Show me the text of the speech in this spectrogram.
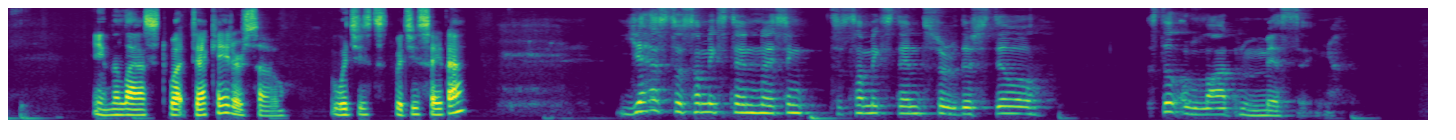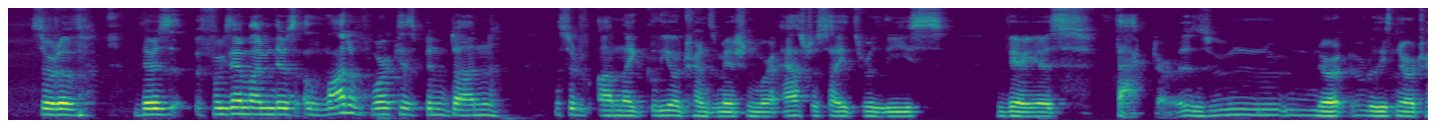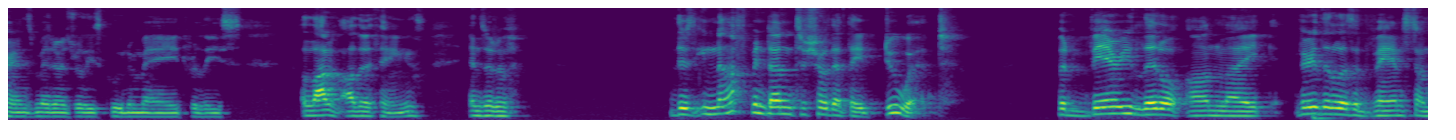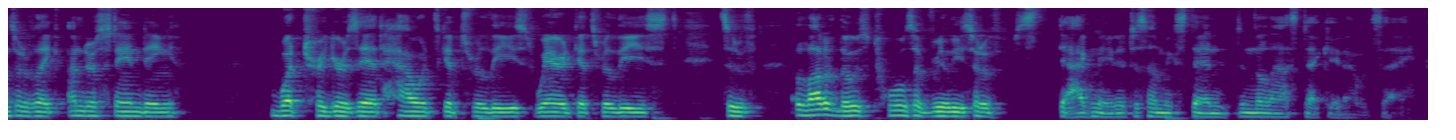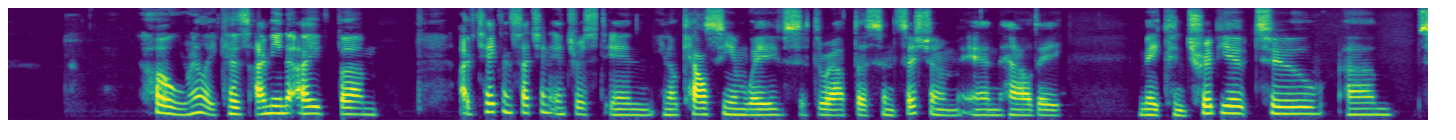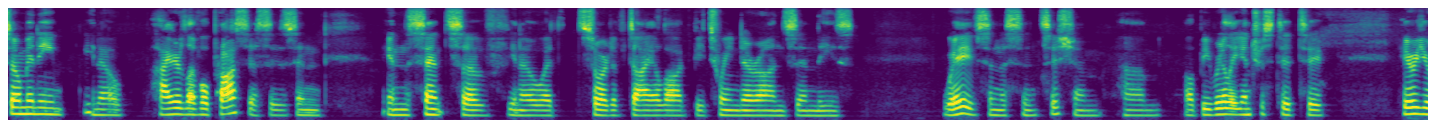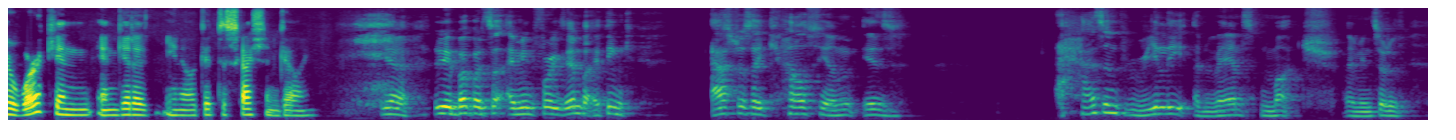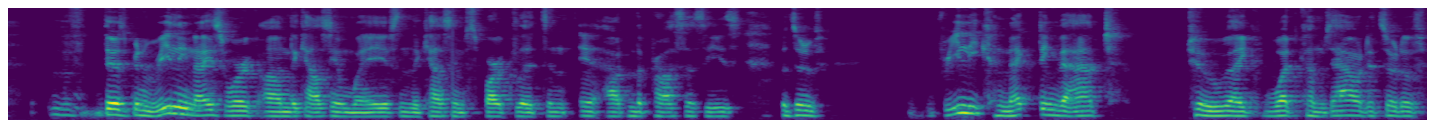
in the last what decade or so. Would you would you say that? Yes, to some extent, I think to some extent, sort of, there's still still a lot missing. Sort of, there's, for example, I mean, there's a lot of work has been done, sort of on like gliotransmission, where astrocytes release various factors, neuro, release neurotransmitters, release glutamate, release a lot of other things, and sort of there's enough been done to show that they do it, but very little on like very little is advanced on sort of like understanding what triggers it, how it gets released, where it gets released. Sort of a lot of those tools have really sort of stagnated to some extent in the last decade, I would say. Oh, really? Because I mean, I've um, I've taken such an interest in you know calcium waves throughout the syncytium and how they may contribute to um, so many you know, higher level processes and in the sense of, you know, a sort of dialogue between neurons and these waves in the syncytium. Um, I'll be really interested to hear your work and, and get a, you know, a good discussion going. Yeah, yeah but, but so, I mean, for example, I think astrocyte calcium is hasn't really advanced much. I mean, sort of, there's been really nice work on the calcium waves and the calcium sparklets and, and out in the processes, but sort of really connecting that to like what comes out, it's sort of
